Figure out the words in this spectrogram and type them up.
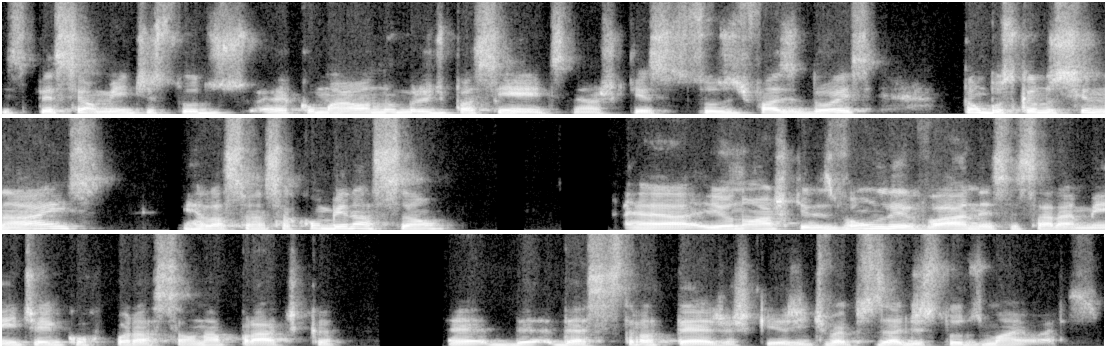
especialmente estudos é, com maior número de pacientes. Né? Acho que esses estudos de fase 2 estão buscando sinais em relação a essa combinação. É, eu não acho que eles vão levar necessariamente à incorporação na prática é, de, dessa estratégia. Acho que a gente vai precisar de estudos maiores.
